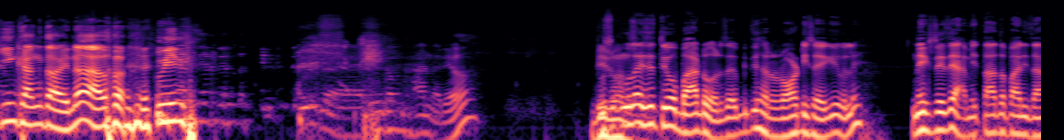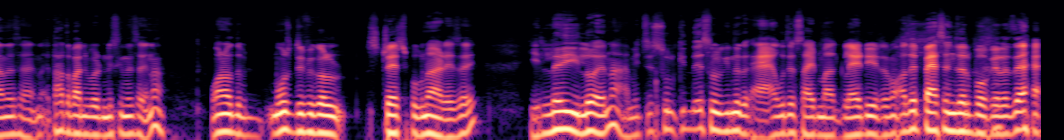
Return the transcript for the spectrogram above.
किङ खाङ त होइन अब क्विन खान अरे हो। उसलाई चाहिँ त्यो बाटोहरू चाहिँ यति साह्रो रटिसक्यो कि उसले। नेक्स्ट डे चाहिँ हामी तातो पानी जाँदैछ होइन? तातो पानीबाट निस्किँदैछ होइन? One of the most difficult stretch पुग्न आँटेछ है। हिल्लै हिलो होइन हामी चाहिँ सुल्किँदै सुल्किँदै ऊ त्यो साइडमा ग्ल्याडिएटरमा अझै प्यासेन्जर बोकेर चाहिँ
